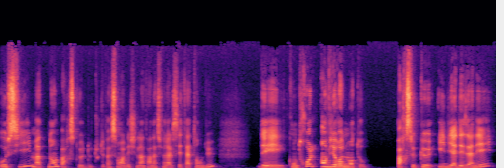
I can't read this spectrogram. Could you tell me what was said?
aussi maintenant, parce que de toutes les façons, à l'échelle internationale, c'est attendu, des contrôles environnementaux. Parce qu'il y a des années,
